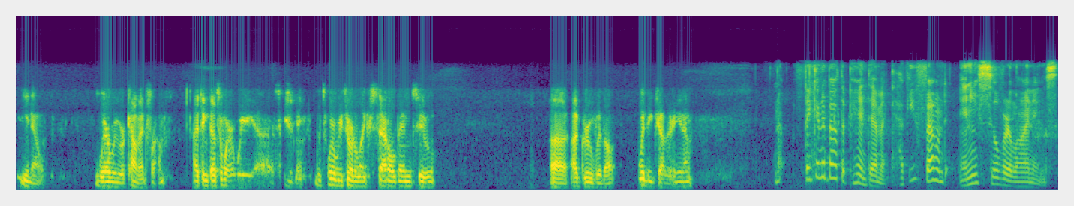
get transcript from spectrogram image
you know, where we were coming from. I think that's where we, uh, excuse me, that's where we sort of like settled into uh, a groove with all, with each other, you know. Now, thinking about the pandemic, have you found any silver linings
